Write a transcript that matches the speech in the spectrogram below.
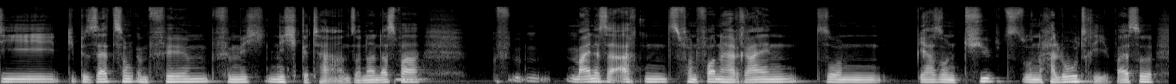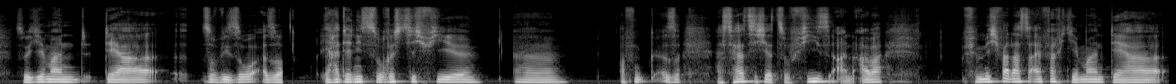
die, die Besetzung im Film für mich nicht getan, sondern das war meines Erachtens von vornherein so ein, ja, so ein Typ, so ein Hallotri, weißt du, so jemand, der sowieso, also er hat ja nicht so richtig viel, äh, auf, also das hört sich jetzt so fies an, aber für mich war das einfach jemand, der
